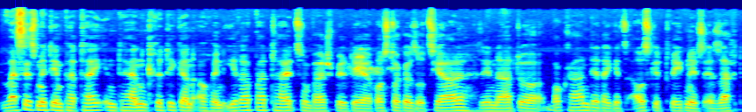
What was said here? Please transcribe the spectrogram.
Was ist mit den parteiinternen Kritikern auch in Ihrer Partei, zum Beispiel der Rostocker Sozialsenator Bockhahn, der da jetzt ausgetreten ist? Er sagt,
